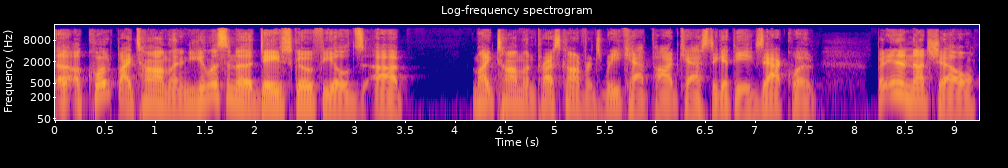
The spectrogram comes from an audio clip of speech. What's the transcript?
a, quote by Tomlin, and you can listen to Dave Schofield's uh, Mike Tomlin press conference recap podcast to get the exact quote. But in a nutshell,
